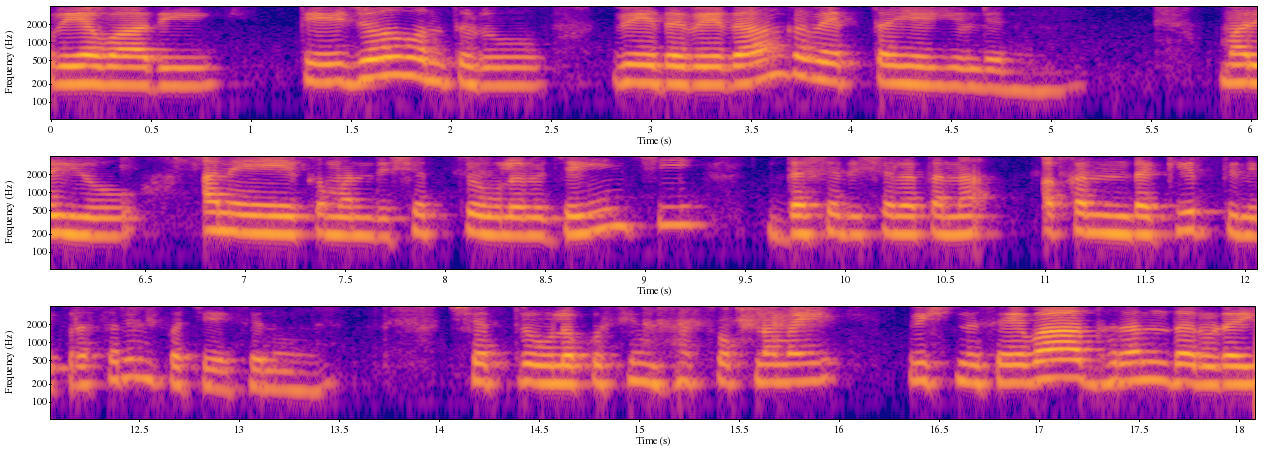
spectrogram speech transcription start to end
ప్రియవాది తేజోవంతుడు వేద వేదాంగవేత్త అయ్యుండెను మరియు అనేక మంది శత్రువులను జయించి దశ దిశల తన అఖండ కీర్తిని ప్రసరింపచేసెను. శత్రువులకు సింహ స్వప్నమై విష్ణు సేవాధురంధరుడై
